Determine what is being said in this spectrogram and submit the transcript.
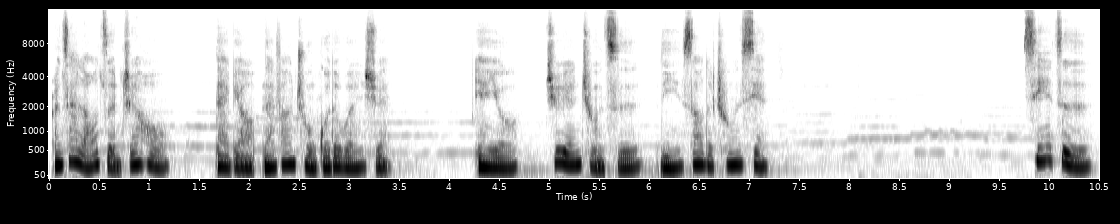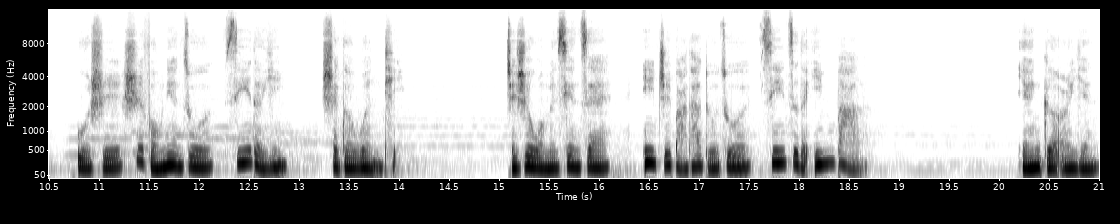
而在老子之后，代表南方楚国的文学，便有屈原《楚辞》《离骚》的出现。西字古时是否念作西的音，是个问题，只是我们现在一直把它读作西字的音罢了。严格而言，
